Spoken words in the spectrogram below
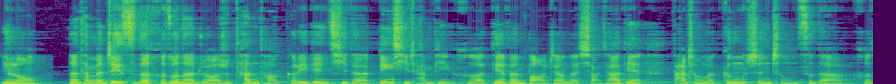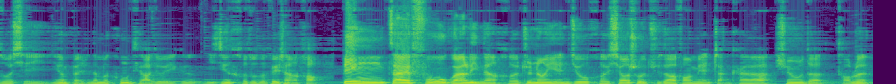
银龙。那他们这次的合作呢，主要是探讨格力电器的冰洗产品和电饭煲这样的小家电达成了更深层次的合作协议。因为本身他们空调就已经已经合作的非常好，并在服务管理呢和智能研究和销售渠道方面展开了深入的讨论。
